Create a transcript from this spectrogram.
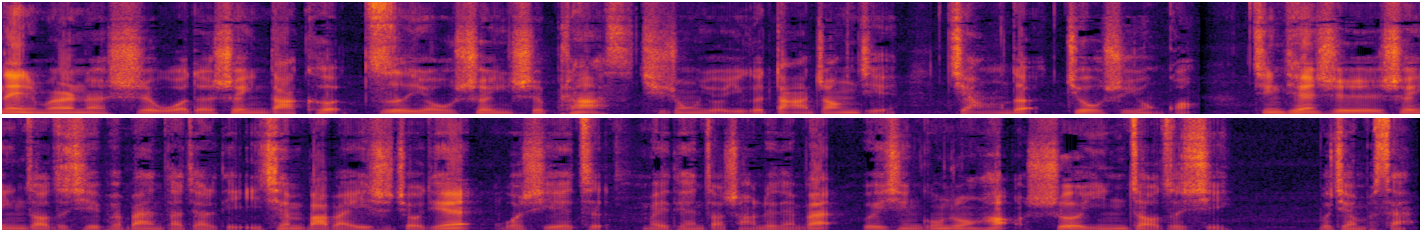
那里面呢是我的摄影大课《自由摄影师 Plus》，其中有一个大章节讲的就是用光。今天是摄影早自习陪伴大家的第一千八百一十九天，我是叶子，每天早上六点半，微信公众号“摄影早自习”，不见不散。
